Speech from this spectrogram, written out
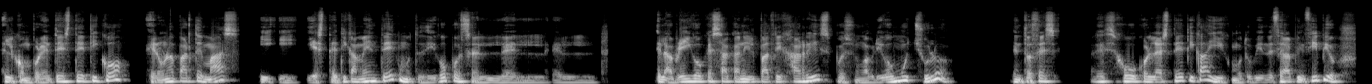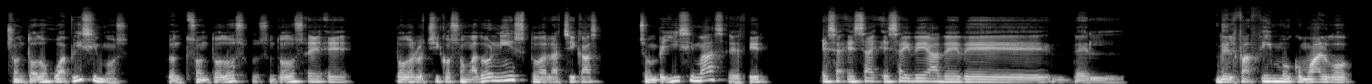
el componente estético era una parte más y, y, estéticamente, como te digo, pues el, el, el abrigo que saca Neil Patrick Harris, pues es un abrigo muy chulo. Entonces, ese juego con la estética, y como tú bien decías al principio, son todos guapísimos. Son, todos, son todos, eh, eh, todos los chicos son Adonis, todas las chicas son bellísimas. Es decir, esa, esa, esa idea de, de, del, del fascismo como algo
